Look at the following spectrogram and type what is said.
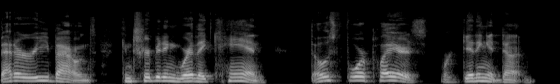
better rebounds, contributing where they can. Those four players were getting it done.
